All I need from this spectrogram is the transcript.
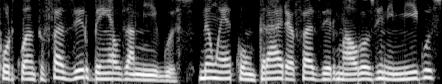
porquanto fazer bem aos amigos não é contrário a fazer mal aos inimigos,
